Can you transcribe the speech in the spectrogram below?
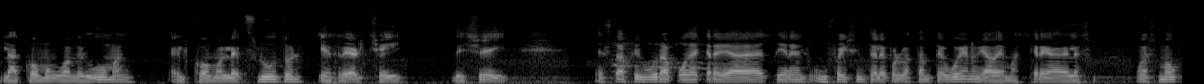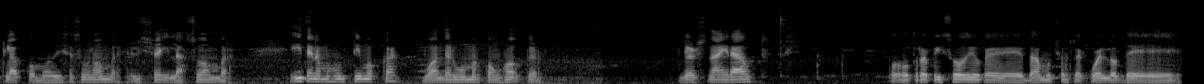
la Common Wonder Woman, el Common Lex Luthor y el Real Shade de Shade. Esta figura puede crear, tiene un facing teleport bastante bueno y además crea el un Smoke Cloud, como dice su nombre, el Shade, la sombra. Y tenemos un Team Oscar, Wonder Woman con Hawker, Girls Night Out. Otro episodio que da muchos recuerdos de,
